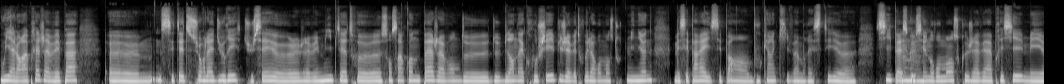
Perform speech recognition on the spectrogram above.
Oui, alors après, j'avais pas. Euh, C'était sur la durée, tu sais. Euh, j'avais mis peut-être 150 euh, pages avant de, de bien accrocher, puis j'avais trouvé la romance toute mignonne. Mais c'est pareil, c'est pas un bouquin qui va me rester. si, parce que mhm. c'est une romance que j'avais appréciée, mais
